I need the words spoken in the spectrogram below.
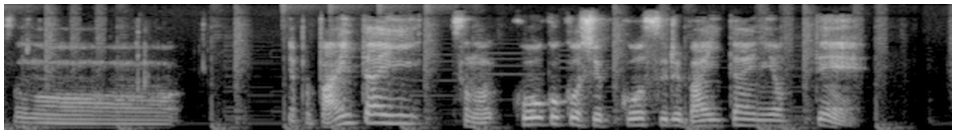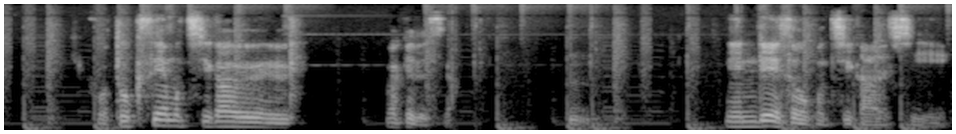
その、やっぱ媒体、その広告を出稿する媒体によって、こう特性も違うわけですよ。うん年齢層も違うし、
